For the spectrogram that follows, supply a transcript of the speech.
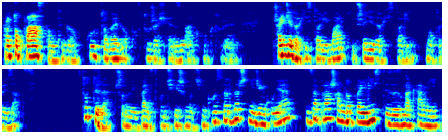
protoplastą tego kultowego, powtórzę się, znaku, który przejdzie do historii marki, przejdzie do historii motoryzacji. To tyle, Szanowni Państwo, w dzisiejszym odcinku. Serdecznie dziękuję i zapraszam do playlisty ze znakami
